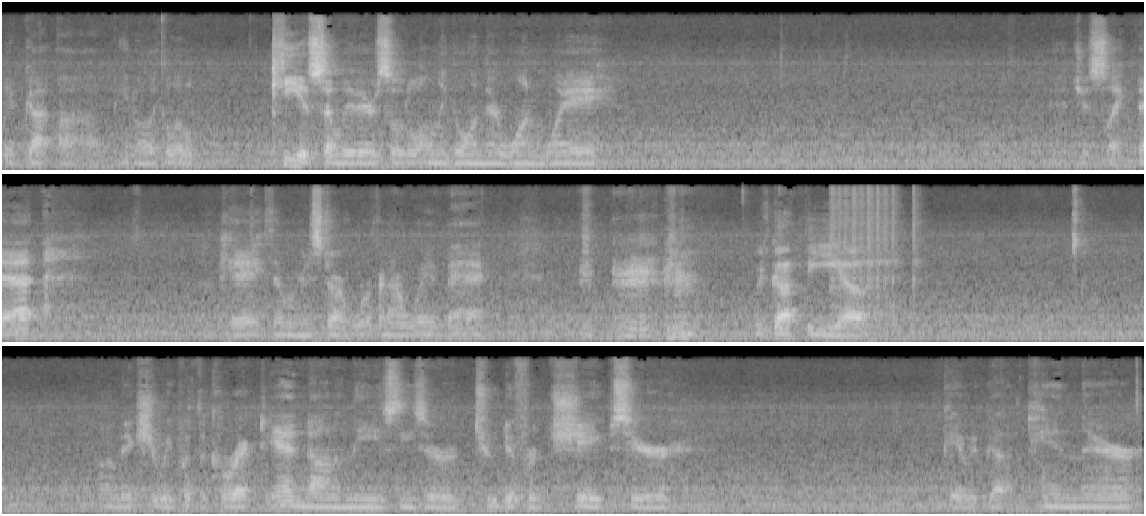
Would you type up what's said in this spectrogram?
They've got, uh, you know, like a little key assembly there, so it'll only go in there one way. And just like that. Okay, then we're going to start working our way back. We've got the, uh, I want to make sure we put the correct end on in these. These are two different shapes here. Okay, we've got a pin there.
